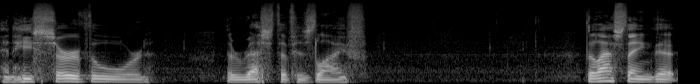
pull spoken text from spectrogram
And he served the Lord the rest of his life. The last thing that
